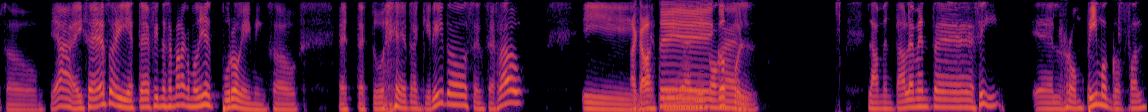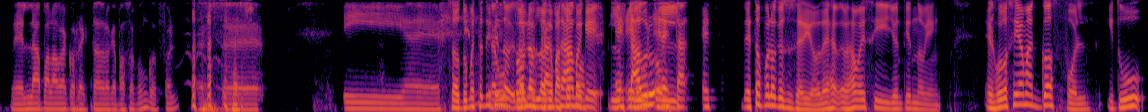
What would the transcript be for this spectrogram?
So, ya, hice eso y este fin de semana, como dije, puro gaming. So, este, estuve tranquilito, encerrado y... ¿Acabaste Godfall? el- Lamentablemente sí. El rompimos Godfall, es la palabra correcta de lo que pasó con Godfall. Este, y eh, So, tú me estás diciendo, gustó? lo, lo que pasó fue que está el- el- está- es- esto fue lo que sucedió. Deja- Déjame ver si yo entiendo bien. El juego se llama Godfall y tú,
